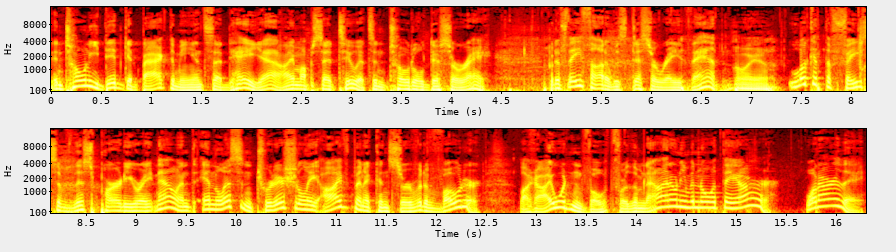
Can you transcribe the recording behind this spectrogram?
And Tony did get back to me and said, "Hey, yeah, I'm upset too. It's in total disarray." But if they thought it was disarray then, Oh yeah. look at the face of this party right now. And and listen, traditionally, I've been a conservative voter. Like I wouldn't vote for them now. I don't even know what they are. What are they?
